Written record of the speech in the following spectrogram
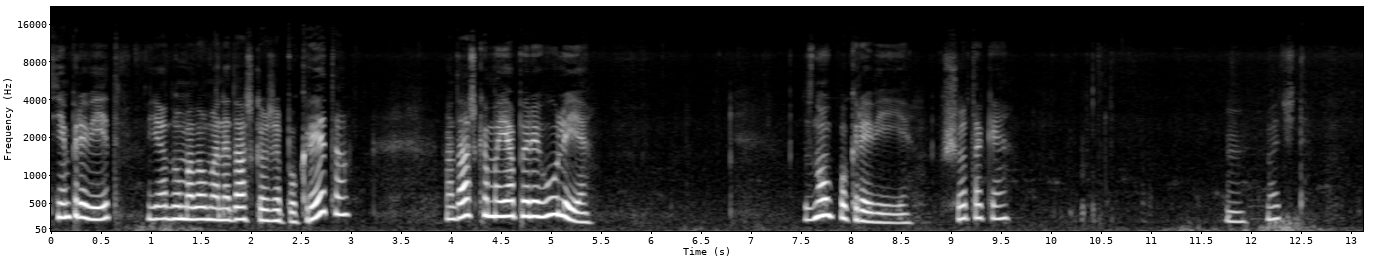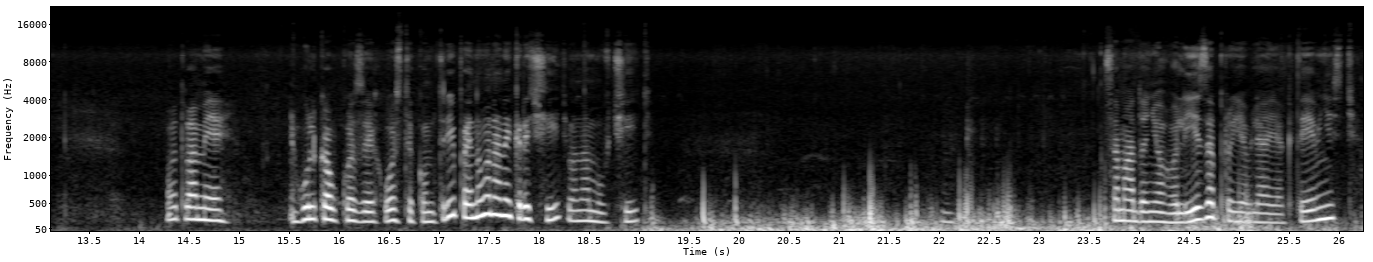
Всім привіт! Я думала, у мене Дашка вже покрита, а Дашка моя перегулює. Знов покрив її. Що таке? Бачите? От вам і гулька в кози хвостиком тріпає. Ну вона не кричить, вона мовчить. Сама до нього лізе, проявляє активність.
